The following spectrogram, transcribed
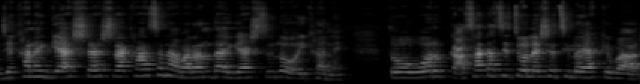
যেখানে গ্যাস ট্যাস রাখা আছে না, বারান্দায় গ্যাস ছিল ওইখানে। তো ওর কাছাকাছি চলে এসেছিল একেবার।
